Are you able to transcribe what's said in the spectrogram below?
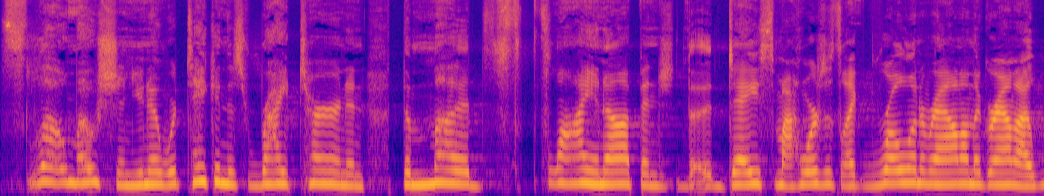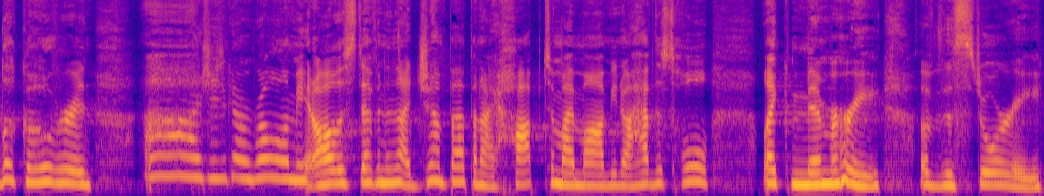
slow motion. You know, we're taking this right turn and the mud's flying up and the dace, my horse is like rolling around on the ground. I look over and, ah, she's going to roll on me and all this stuff. And then I jump up and I hop to my mom. You know, I have this whole like memory of the story.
